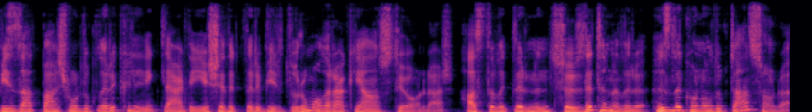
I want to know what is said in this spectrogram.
bizzat başvurdukları kliniklerde yaşadıkları bir durum olarak yansıtıyorlar. Hastalıklarının sözde tanıları hızla konulduktan sonra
